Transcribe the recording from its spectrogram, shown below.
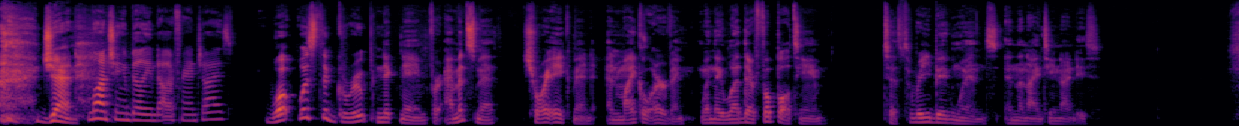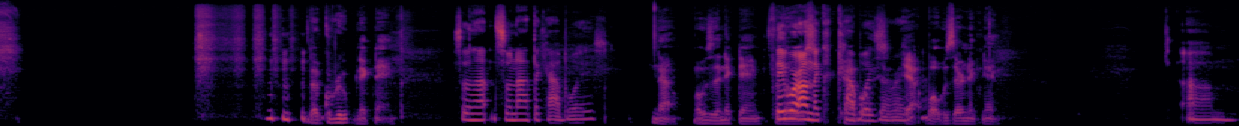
Jen, launching a billion dollar franchise? what was the group nickname for Emmitt Smith, Troy Aikman, and Michael Irvin when they led their football team to three big wins in the 1990s? the group nickname. So not so not the Cowboys. No. What was the nickname? For They were on the Cowboys, though, right? Yeah. What was their nickname? Um.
